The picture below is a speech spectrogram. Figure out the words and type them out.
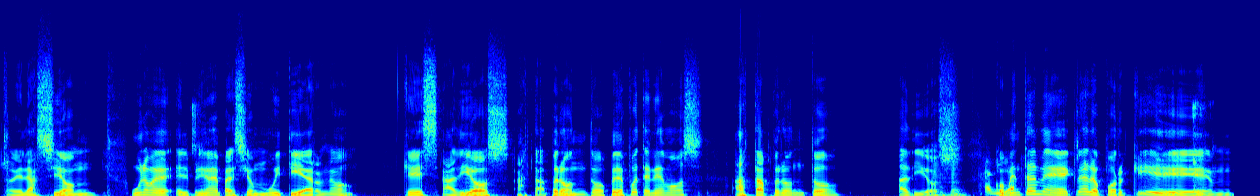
relación. Uno, el primero me pareció muy tierno, que es adiós, hasta pronto, pero después tenemos hasta pronto, adiós. Comentame, claro, por qué...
